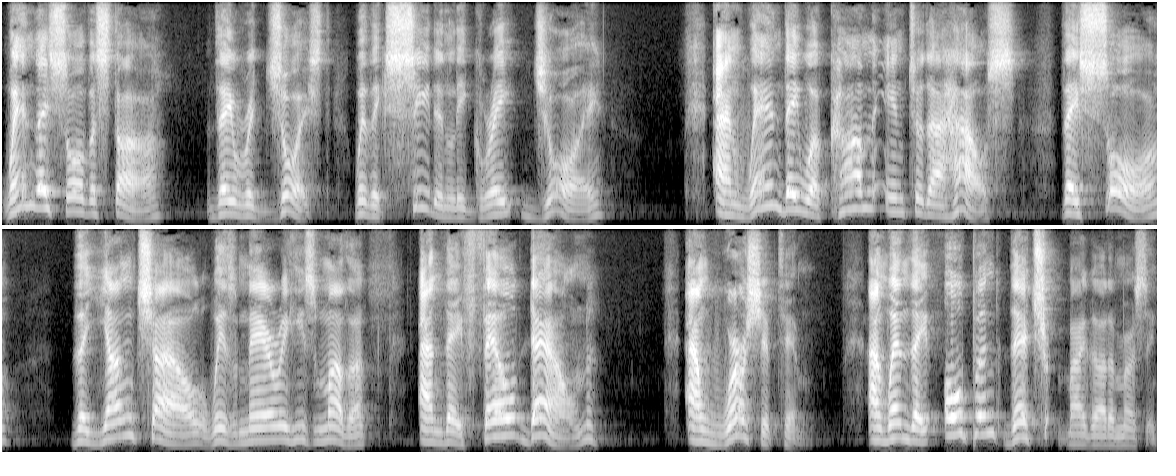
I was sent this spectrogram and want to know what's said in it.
When they saw the star, they rejoiced with exceedingly great joy. And when they were come into the house, they saw the young child with Mary, his mother, and they fell down and worshiped him. And when they opened their, tr- my God of mercy,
